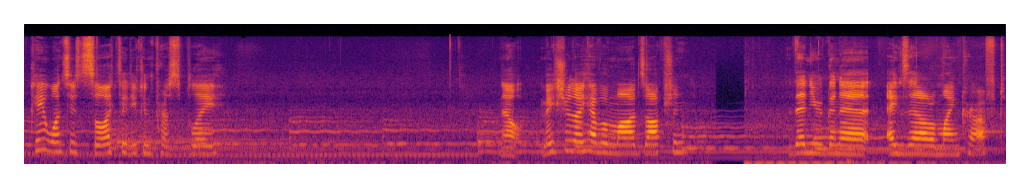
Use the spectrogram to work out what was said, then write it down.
Okay, once it's selected, you can press play. Now, make sure that you have a mods option. Then you're gonna exit out of Minecraft.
